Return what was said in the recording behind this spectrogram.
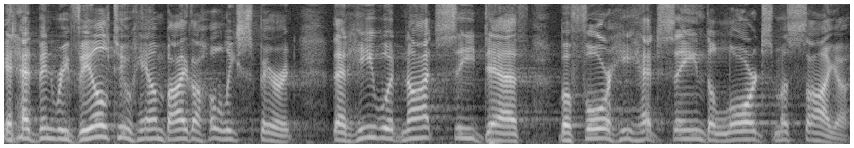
It had been revealed to him by the Holy Spirit that he would not see death before he had seen the Lord's Messiah.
